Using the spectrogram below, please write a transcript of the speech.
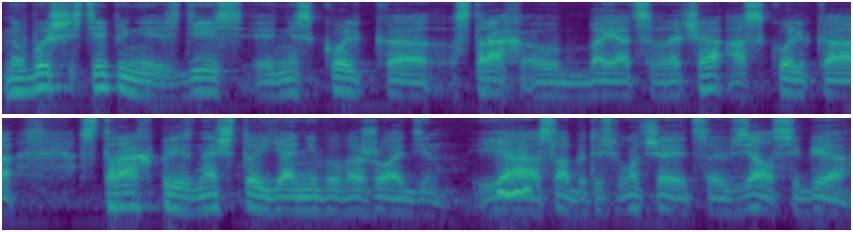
Но в большей степени здесь э, не сколько страх э, бояться врача, а сколько страх признать, что я не вывожу один. Я угу. слабый. То есть, получается, взял себе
